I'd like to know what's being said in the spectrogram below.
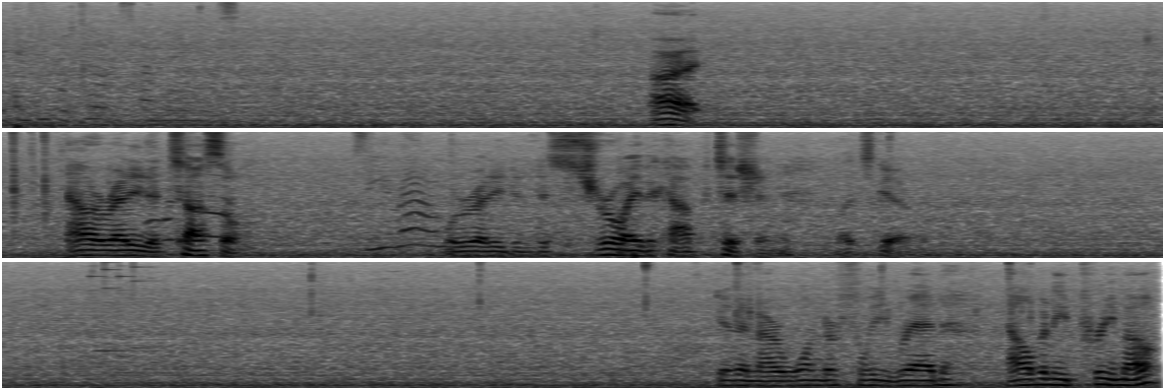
making people names. Alright. Now we're ready to tussle. See you around. We're ready to destroy the competition. Let's go. Get in our wonderfully red Albany Primo.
